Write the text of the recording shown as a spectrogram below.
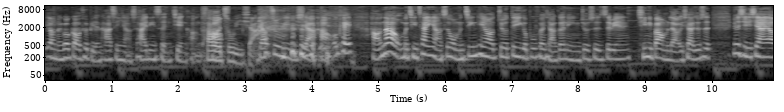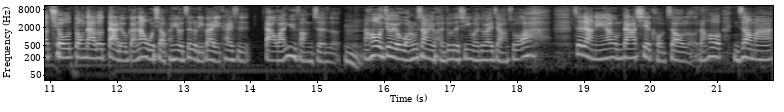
要能够告诉别人他是营养师，他一定是很健康的。稍微注意一下，要注意一下。好，OK，好，那我们请蔡营养师，我们今天要就第一个部分想跟您就是这边，请你帮我们聊一下，就是因为其实现在要秋冬，大家都大流感，那我小朋友这个礼拜也开始。打完预防针了，嗯，然后就有网络上有很多的新闻都在讲说啊，这两年要给我们大家卸口罩了。然后你知道吗？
